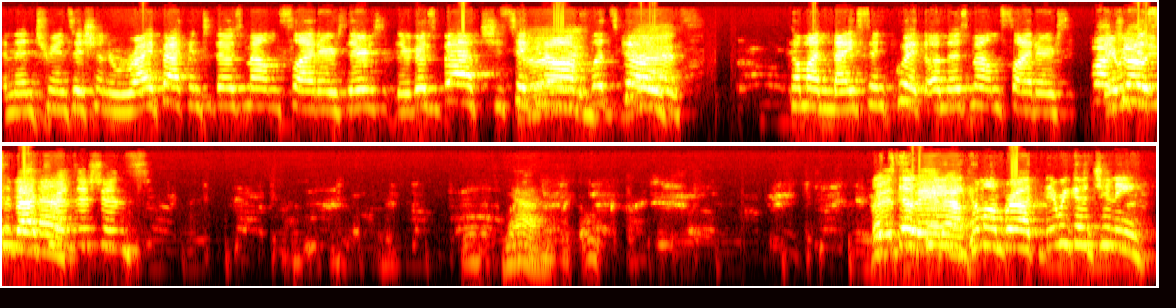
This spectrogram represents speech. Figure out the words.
And then transition right back into those mountain sliders. There's there goes Beth. She's taking Good. off. Let's go. Yes. Come on, nice and quick on those mountain sliders. Come on, there we Shelly. go, Back Savannah. transitions. Yeah. Let's go. Katie. Come on, Brooke. There we go, Jenny.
